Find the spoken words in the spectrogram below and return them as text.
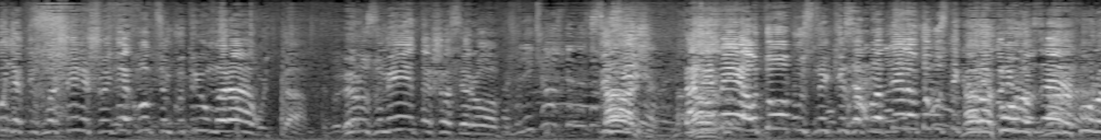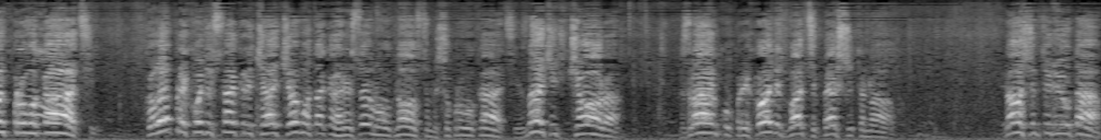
уняти з машини, що йде хлопцям, котрі вмирають там. Ви розумієте, що це робить? Нічого ж ти не Так. Та не ми, автобусники, заплатили автобусники, на вони рахунок, на рахунок провокацій. Коли приходять сюди кричать, чому так агресивно відносимо, що провокації? Значить, вчора зранку приходить 21 канал. Наш інтерв'ю там.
